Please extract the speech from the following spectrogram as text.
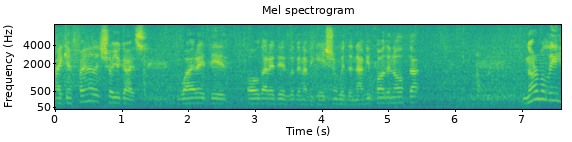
I can finally show you guys what I did, all that I did with the navigation, with the Navipod and all of that. Normally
